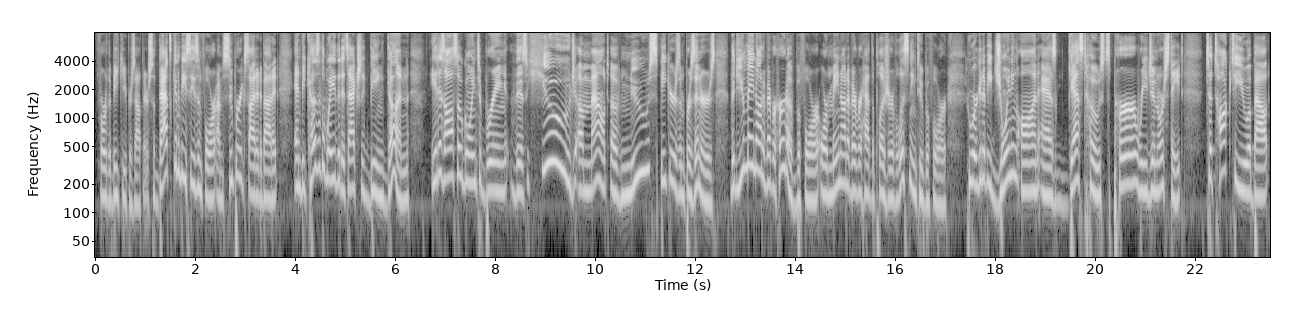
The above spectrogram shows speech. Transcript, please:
for the beekeepers out there. So that's going to be season four. I'm super excited about it. And because of the way that it's actually being done, it is also going to bring this huge amount of new speakers and presenters that you may not have ever heard of before or may not have ever had the pleasure of listening to before, who are going to be joining on as guest hosts per region or state to talk to you about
